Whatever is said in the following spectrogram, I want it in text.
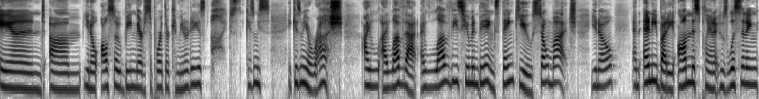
and um, you know, also being there to support their communities. Oh, it just it gives me it gives me a rush. I, I love that. I love these human beings. Thank you so much. You know, and anybody on this planet who's listening,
